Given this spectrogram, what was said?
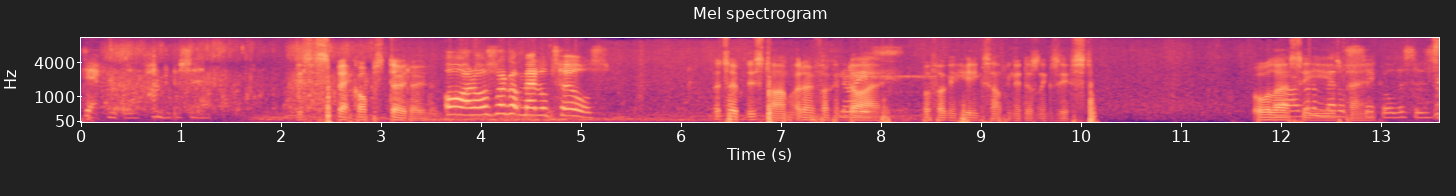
Definitely, 100%. This is Spec Ops Dodo. Oh, and I also got metal tools. Let's hope this time I don't fucking die by fucking hitting something that doesn't exist. All Oh, I I see metal is pain. sickle. This is.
